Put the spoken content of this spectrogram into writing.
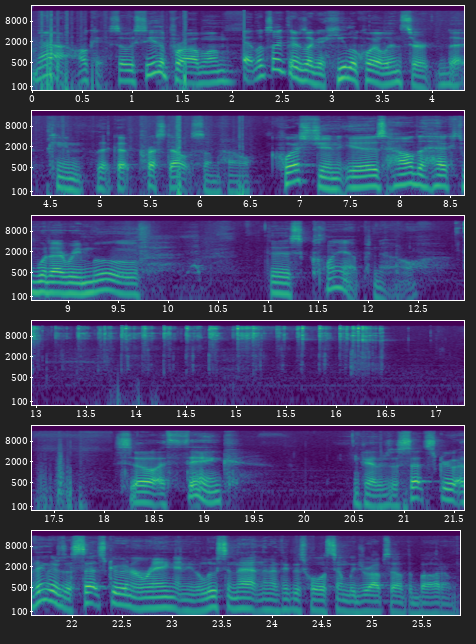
Now, okay, so we see the problem. It looks like there's like a helicoil insert that came, that got pressed out somehow. Question is, how the heck would I remove this clamp now? So I think, okay, there's a set screw. I think there's a set screw and a ring. I need to loosen that, and then I think this whole assembly drops out the bottom.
